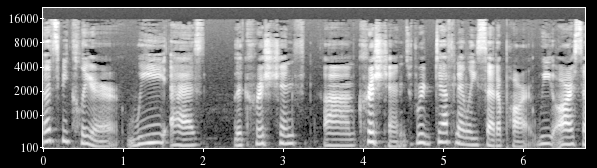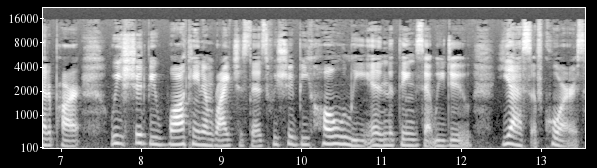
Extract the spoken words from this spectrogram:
Let's be clear. We, as the Christian um, Christians, we're definitely set apart. We are set apart. We should be walking in righteousness. We should be holy in the things that we do. Yes, of course,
